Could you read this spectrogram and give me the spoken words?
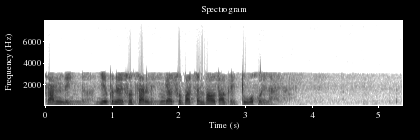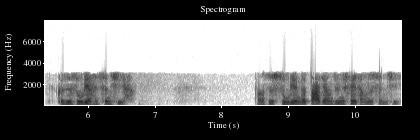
占领了，也不能说占领，应该说把珍宝岛给夺回来了。可是苏联很生气啊，当时苏联的大将军非常的生气，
